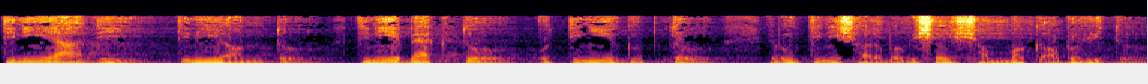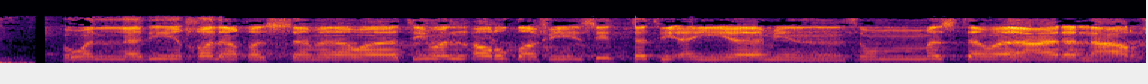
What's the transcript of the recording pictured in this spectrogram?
তিনি আদি তিনি অন্ত তিনি ব্যক্ত ও তিনি গুপ্ত এবং তিনি সর্ববিষয়ে সম্যক অবহিত। هو الذي خلق السماوات والأرض في ستة أيام ثم استوى على العرش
